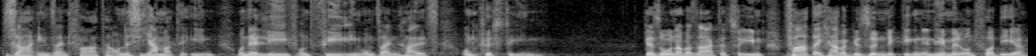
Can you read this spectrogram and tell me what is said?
sah ihn sein Vater und es jammerte ihn. Und er lief und fiel ihm um seinen Hals und küsste ihn. Der Sohn aber sagte zu ihm, Vater, ich habe gesündigt gegen den Himmel und vor dir.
